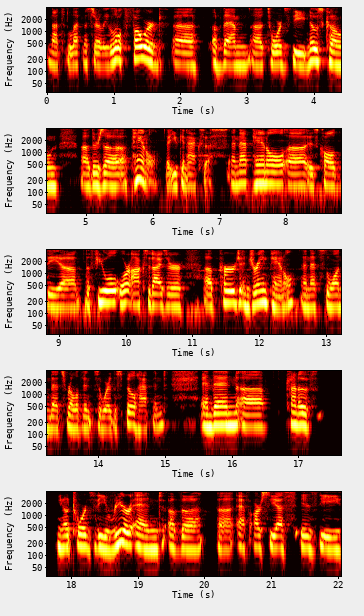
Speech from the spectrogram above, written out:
not to the left necessarily, a little forward uh, of them uh, towards the nose cone, uh, there's a, a, panel that you can access, and that panel is called the the fuel or oxidizer purge and drain panel, and that's the one that's relevant to where the spill happened. And then, kind of, you know, towards the rear end of the FRCS is the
